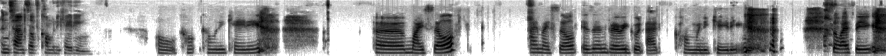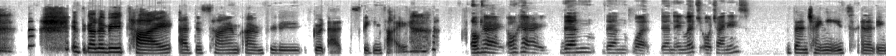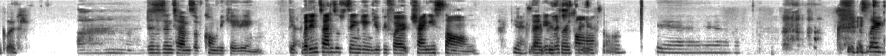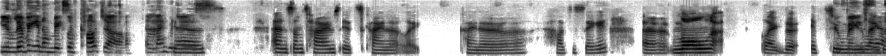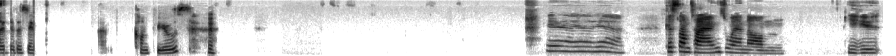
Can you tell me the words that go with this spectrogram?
in terms of communicating? Oh, co- communicating. uh, myself, I myself isn't very good at communicating. so I think it's gonna be Thai. At this time, I'm pretty good at speaking Thai. Okay, okay. Then then what? Then English or Chinese? then Chinese, and then English. Ah, this is in terms of communicating. Yes. But in terms of singing, you prefer Chinese song. Yes, Then I English prefer song. Chinese song. Yeah, yeah. it's like you're living in a mix of culture and languages. Yes. And sometimes it's kind of like, kind of, how to say it? Uh, ngong, like the, it's too many Confused, yeah. languages at the same I'm confused. Yeah, yeah, yeah. Because sometimes when um you use,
